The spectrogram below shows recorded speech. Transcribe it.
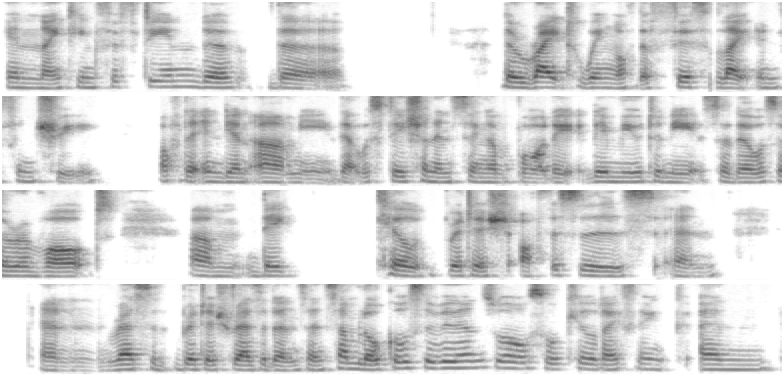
in 1915. The the the right wing of the Fifth Light Infantry of the Indian Army that was stationed in Singapore. They they mutinied, so there was a revolt. Um, they killed British officers and and res- British residents, and some local civilians were also killed, I think. And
